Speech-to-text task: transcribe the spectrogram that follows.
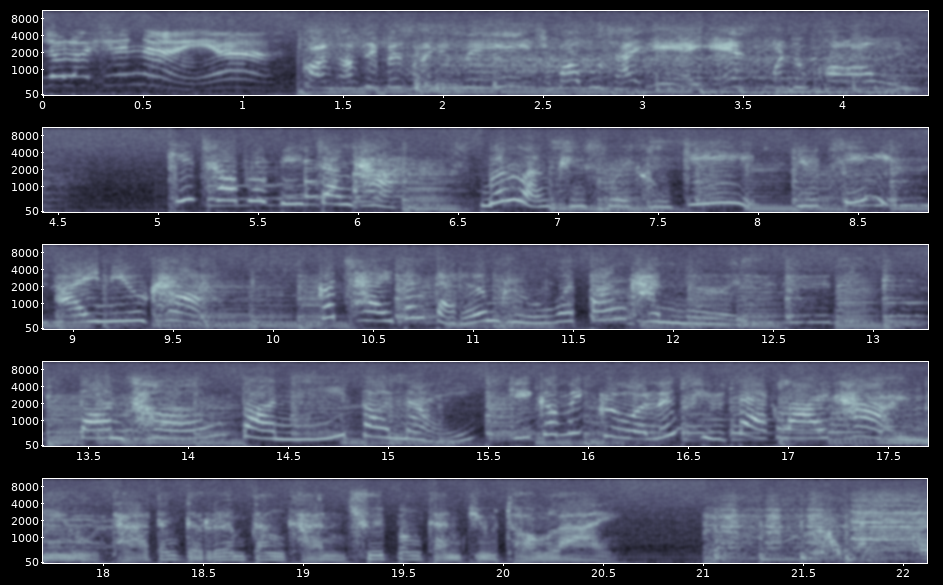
แล้วละแค่ไหนอะ ก่อน 30 เป็นสายอย่างนี้ เฉพาะผู้ใช้ AIS มันทุกคอล กี้ชอบรูปนี้จังค่ะ เบื้องหลังผิวสวยของกี้อยู่ที่ i n e w ค่ะ ก็ใช้ตั้งแต่เริ่มรู้ว่าตั้งครรภ์เลย ตอนท้อง ตอนนี้ ตอนไหน กี้ก็ไม่กลัวเรื่องผิวแตกลายค่ะ ไอนิวทาตั้งแต่เริ่มตั้งครรภ์ช่วยป้องกันผิวท้องลาย โอ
